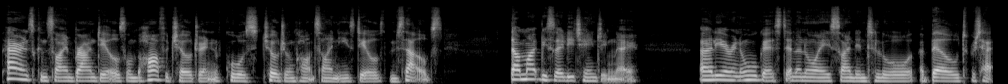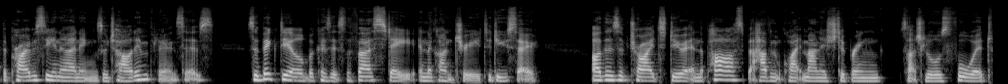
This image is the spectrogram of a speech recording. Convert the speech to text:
parents can sign brand deals on behalf of children. Of course, children can't sign these deals themselves. That might be slowly changing, though. Earlier in August, Illinois signed into law a bill to protect the privacy and earnings of child influencers. It's a big deal because it's the first state in the country to do so. Others have tried to do it in the past but haven't quite managed to bring such laws forward,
